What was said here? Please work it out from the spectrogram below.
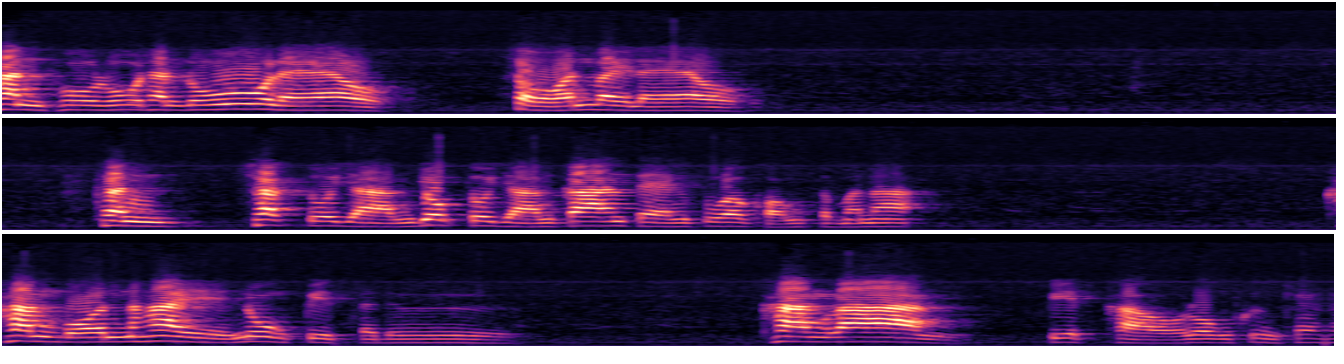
ท่านผู้รู้ท่านรู้แล้ว สอนไว้แล้ว ท่านชักตัวอย่างยกตัวอย่างการแต่งตัวของสมณะ ข้างบนให้นุ่งปิดสะดือ ข้างล่างปิดเข่าลงพึ่งแข้ง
